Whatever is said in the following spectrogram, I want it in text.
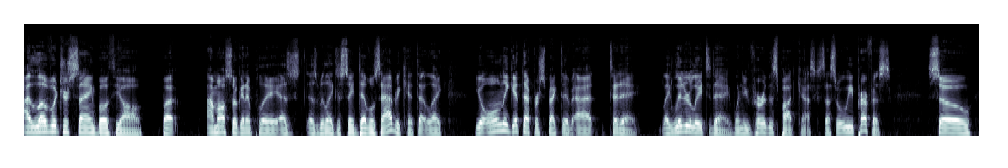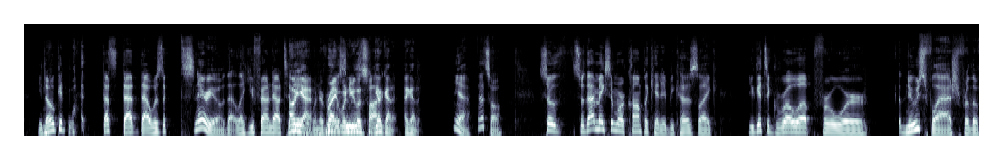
I love what you're saying, both y'all, but I'm also gonna play as as we like to say, devil's advocate. That like you'll only get that perspective at today, like literally today, when you've heard this podcast, because that's what we prefaced. So you don't get what that's that that was the scenario that like you found out today. oh yeah, whenever right. When you listen, pod- I got it. I got it. Yeah, that's all. So so that makes it more complicated because like you get to grow up for newsflash for the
